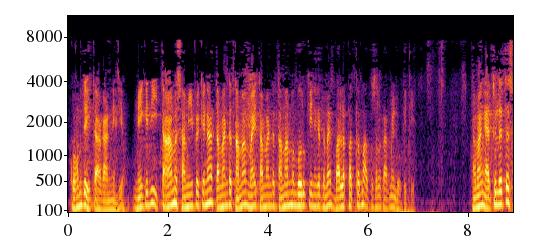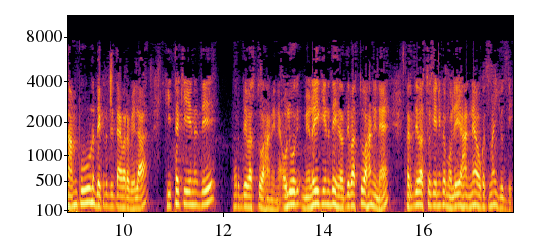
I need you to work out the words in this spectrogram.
කොහොමද හිතාගන්නේ කියලා. මේකෙදි ඊටාම සමීප කෙනා Tamanට තමන්මයි Tamanට තමන්ම බොරු කියන එක තමයි බලපත්තම අකුසල කර්මේ ලෝකේ තියෙන්නේ. Taman ඇතුළත සම්පූර්ණ දෙකට දෙතවර වෙලා හිත කියන දේ හෘද වස්තු අහන්නේ නැහැ. ඔළුව මෙලේ කියන දේ හෘද වස්තු අහන්නේ නැහැ. හෘද වස්තු කියන එක මොලේ අහන්නේ නැහැ. ඕක තමයි යුද්ධේ.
